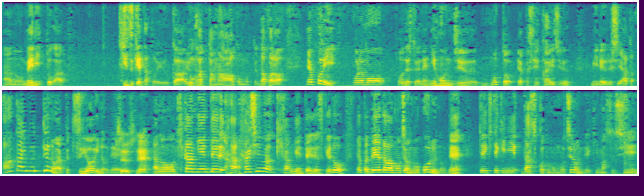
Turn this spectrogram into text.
あの、メリットが気づけたというか、良かったなと思って。だから、やっぱりこれもそうですよね、日本中、もっとやっぱ世界中見れるし、あとアーカイブっていうのはやっぱ強いので、そうですね、あの期間限定で、配信は期間限定ですけど、やっぱデータはもちろん残るので、定期的に出すことももちろんできますし、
